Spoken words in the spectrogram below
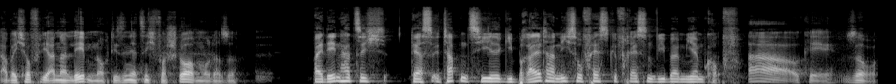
aber ich hoffe, die anderen leben noch. Die sind jetzt nicht verstorben oder so. Bei denen hat sich das Etappenziel Gibraltar nicht so festgefressen wie bei mir im Kopf. Ah, okay. So.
